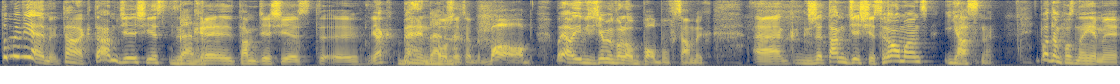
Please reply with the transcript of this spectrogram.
to my wiemy, tak, tam gdzieś jest, gre, tam gdzieś jest, e, jak? Ben, ben. Boże, to by Bob. Bo ja widzimy, wolał Bobów samych. E, że tam gdzieś jest romans, jasne. I potem poznajemy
